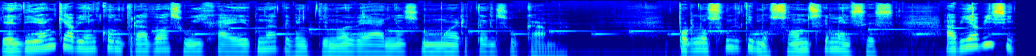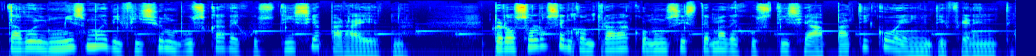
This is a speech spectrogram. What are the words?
el día en que había encontrado a su hija Edna de 29 años muerta en su cama. Por los últimos 11 meses había visitado el mismo edificio en busca de justicia para Edna, pero solo se encontraba con un sistema de justicia apático e indiferente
